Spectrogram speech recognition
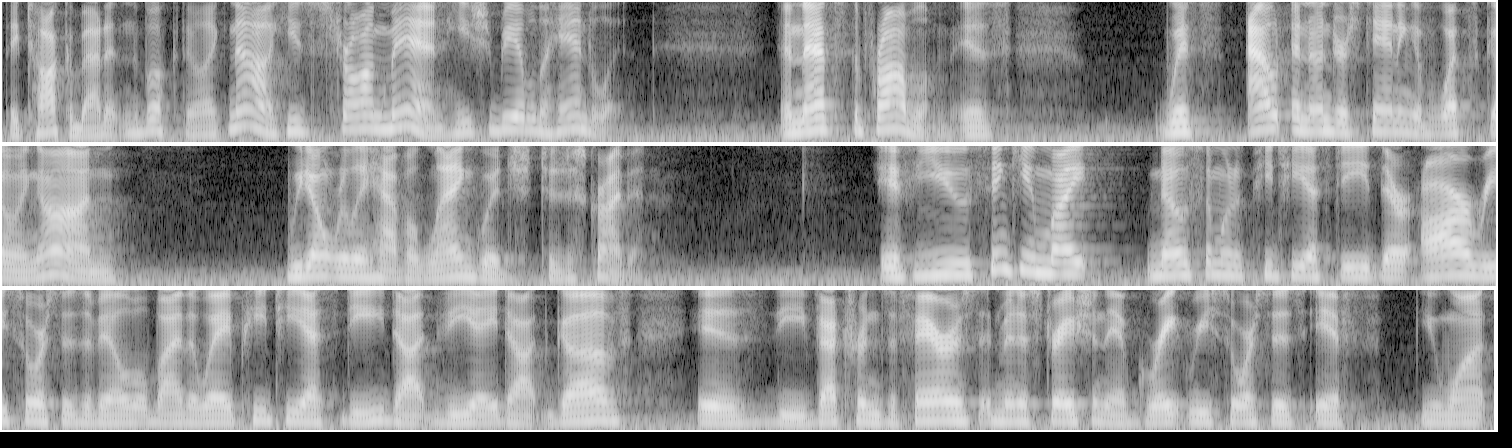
They talk about it in the book. They're like, no, he's a strong man. He should be able to handle it. And that's the problem is without an understanding of what's going on, we don't really have a language to describe it. If you think you might know someone with PTSD, there are resources available, by the way. PTSD.va.gov is the Veterans Affairs Administration. They have great resources if you want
